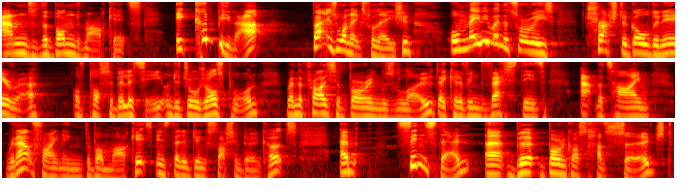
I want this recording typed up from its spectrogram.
and the bond markets. It could be that. That is one explanation. Or maybe when the Tories trashed a golden era of possibility under George Osborne, when the price of borrowing was low, they could have invested at the time without frightening the bond markets instead of doing slash and burn cuts. Um, since then, uh, borrowing costs have surged.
